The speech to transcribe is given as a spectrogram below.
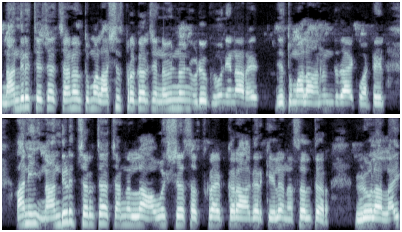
नांदेड चर्चा चॅनल तुम्हाला अशाच प्रकारचे नवीन नवीन व्हिडिओ घेऊन येणार आहेत जे तुम्हाला आनंददायक वाटेल. आणि नांदेड चर्चा चॅनलला अवश्य सबस्क्राईब करा. अगर केलं नसेल तर व्हिडिओला लाईक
